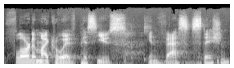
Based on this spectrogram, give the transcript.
Florida microwave piss use in Vass Station.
